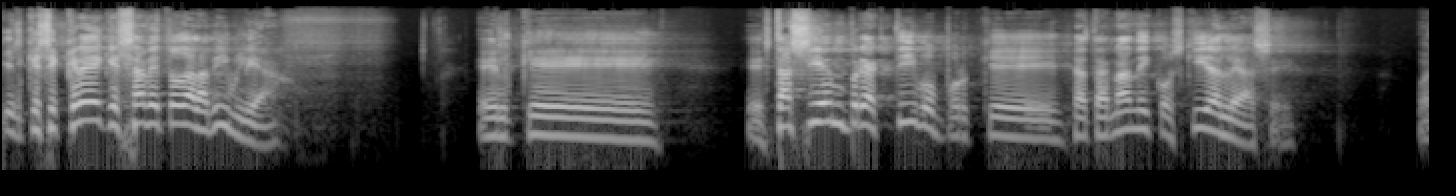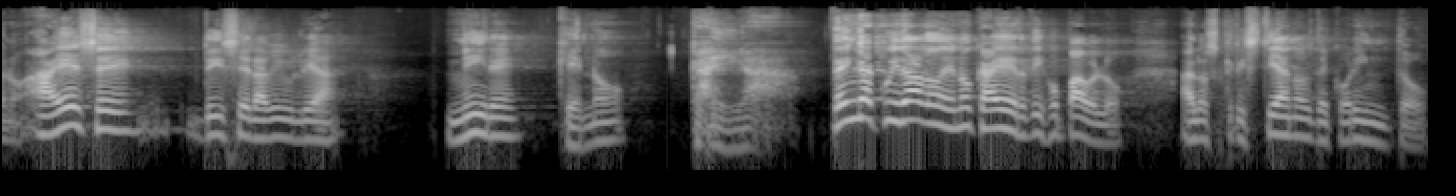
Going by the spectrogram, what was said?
el que se cree que sabe toda la Biblia, el que Está siempre activo porque Satanás ni cosquillas le hace. Bueno, a ese dice la Biblia, mire que no caiga. Tenga cuidado de no caer, dijo Pablo a los cristianos de Corinto.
